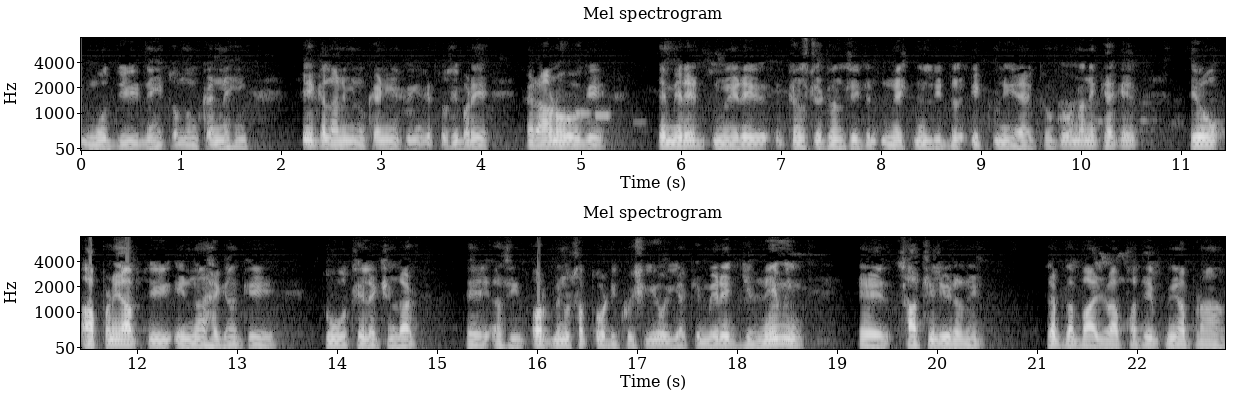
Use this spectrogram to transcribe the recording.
ਮੋਦੀ ਨਹੀਂ ਤੋਂ ਮੁਮਕਿਨ ਨਹੀਂ। ਇਹ ਗੱਲਾਂ ਨਹੀਂ ਮੈਨੂੰ ਕਹਿਣੀਆਂ ਪਈਆਂ ਕਿ ਤੁਸੀਂ ਬੜੇ ਹੈਰਾਨ ਹੋਵੋਗੇ ਤੇ ਮੇਰੇ ਮੇਰੇ ਕੰਸਟੀਟੂਐਂਸੀ ਚ ਨੈਸ਼ਨਲ ਲੀਡਰ ਇੱਕ ਵੀ ਨਹੀਂ ਹੈ, ਕਿਉਂਕਿ ਉਹਨਾਂ ਨੇ ਕਿਹਾ ਕਿ ਤੇ ਉਹ ਆਪਣੇ ਆਪ 'ਚ ਹੀ ਇੰਨਾ ਹੈਗਾ ਕਿ ਤੂੰ ਉੱਥੇ ਇਲੈਕਸ਼ਨ ਲੜ ਤੇ ਅਸੀਂ, ਔਰ ਮੈਨੂੰ ਸਭ ਤੋਂ ਵੱਡੀ ਖੁਸ਼ੀ ਇਹ ਹੋਈ ਆ ਕਿ ਮੇਰੇ ਜਿੰਨੇ ਵੀ ਅਹ, ਸਾਥੀ ਲੀਡਰ ਨੇ ਤ੍ਰਿਪਤਾ ਬਾਜਵਾ ਫਤਿਹ ਵੀ ਆਪਣਾ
